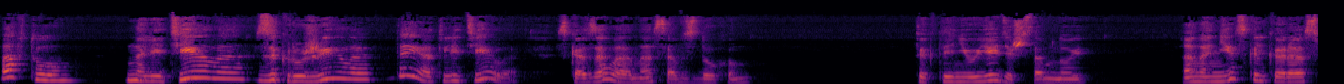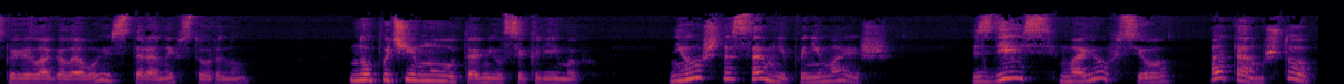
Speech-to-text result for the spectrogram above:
А в том, налетела, закружила, да и отлетела, сказала она со вздохом. «Так ты не уедешь со мной?» Она несколько раз повела головой из стороны в сторону. «Ну почему?» — томился Климов. «Неужто сам не понимаешь? Здесь мое все, а там что?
